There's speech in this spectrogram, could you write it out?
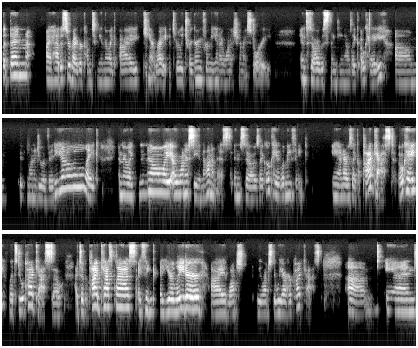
but then I had a survivor come to me and they're like, I can't write. It's really triggering for me and I want to share my story. And so I was thinking, I was like, okay, um, want to do a video, like, and they're like, no, I, I want to see anonymous. And so I was like, okay, let me think. And I was like, a podcast. Okay, let's do a podcast. So I took a podcast class. I think a year later, I launched, we launched the We Are Her podcast. Um, and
